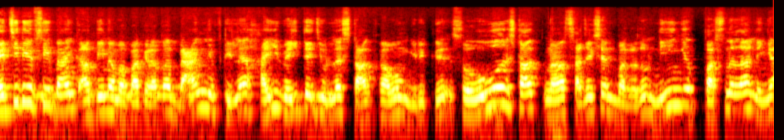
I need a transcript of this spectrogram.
ஹெச்டிஎஃப்சி பேங்க் அப்படின்னு நம்ம பாக்குறப்ப பேங்க் நிப்டில ஹை வெயிட்டேஜ் உள்ள ஸ்டாக்காகவும் இருக்கு. ஸோ ஒவ்வொரு ஸ்டாக் நான் சஜஷன் பண்றதும் நீங்க பர்சனலா நீங்க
